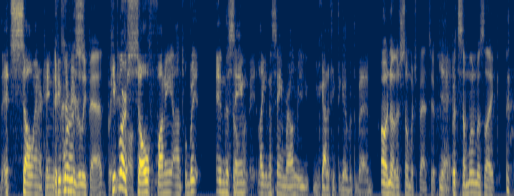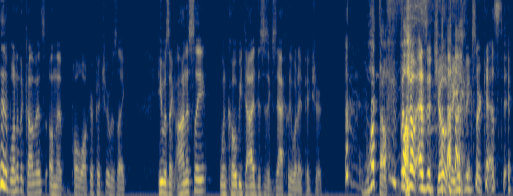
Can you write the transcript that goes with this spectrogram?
great. It's so entertaining. The It people could are be really bad, but people are so funny on Twitter, but in the same like in the same realm, you, you got to take the good with the bad. Oh no, there's so much bad too. Yeah, but someone was like, one of the comments on the Paul Walker picture was like, he was like, honestly, when Kobe died, this is exactly what I pictured. What the fuck? But no, as a joke, like, he was being sarcastic.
